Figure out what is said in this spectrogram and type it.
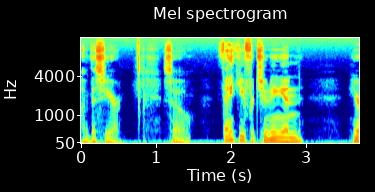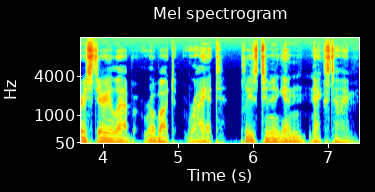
of this year. So thank you for tuning in. Here is Stereolab Robot Riot. Please tune in again next time.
